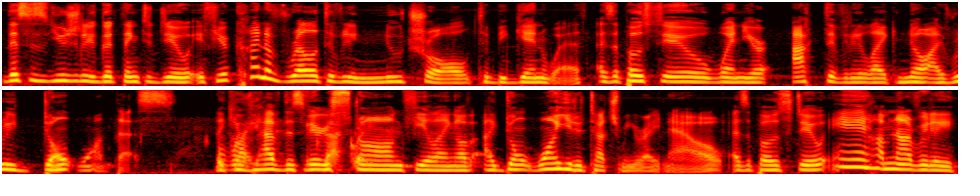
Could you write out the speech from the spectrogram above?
this is usually a good thing to do if you're kind of relatively neutral to begin with, as opposed to when you're actively like, no, I really don't want this. Like Right, you have this very exactly. strong feeling of I don't want you to touch me right now, as opposed to eh, I'm not really,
